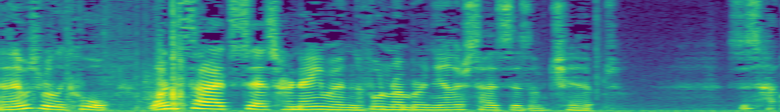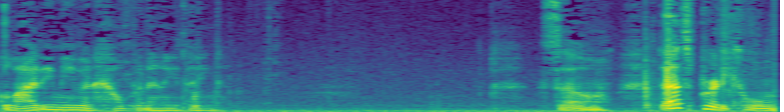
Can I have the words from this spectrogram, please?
and that was really cool. One side says her name and the phone number, and the other side says I'm chipped. Is this lighting even helping anything? So, that's pretty cool.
